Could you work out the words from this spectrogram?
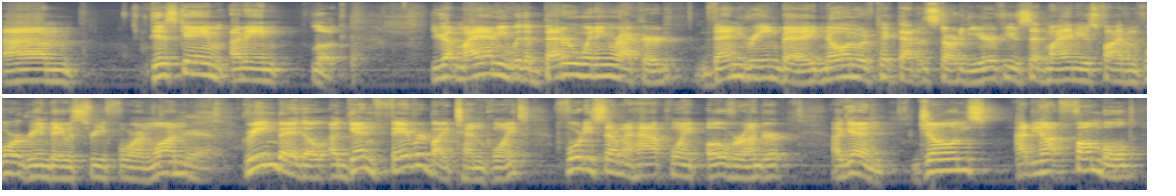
Um, this game, I mean, look, you got Miami with a better winning record than Green Bay. No one would have picked that at the start of the year. If you said Miami was 5 and 4, Green Bay was 3 4 and 1. Yeah. Green Bay, though, again, favored by 10 points, 47 and a half point over under. Again, Jones, had he not fumbled,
